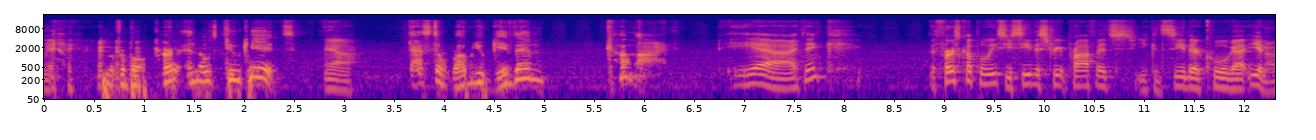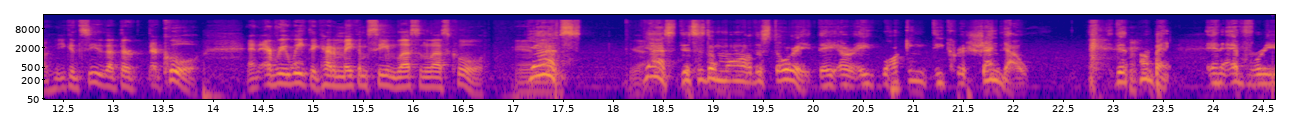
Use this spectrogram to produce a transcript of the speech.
for both Kurt and those two kids. yeah. That's the rub you give them? Come on. Yeah, I think the first couple of weeks you see the Street Profits, you can see they're cool guy. You know, you can see that they're they're cool, and every week they kind of make them seem less and less cool. And, Yes. yeah. Yes. This is the moral of the story. They are a walking decrescendo. This company in every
